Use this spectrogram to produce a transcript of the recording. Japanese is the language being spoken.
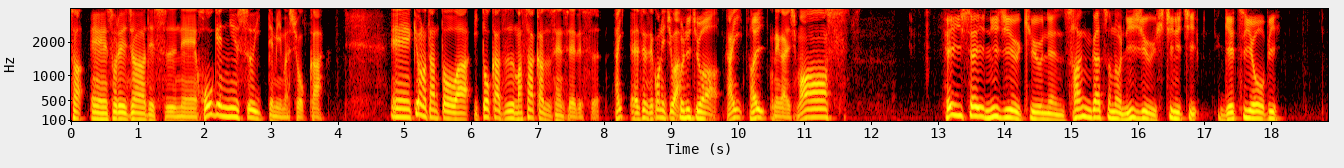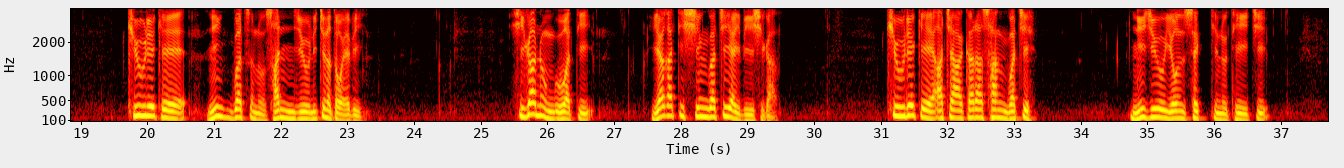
さあ、えー、それじゃあですね方言ニュースいってみましょうか、えー、今日の担当は糸数正和先生です。はい、えー、先生こんにちは。こんにちは。はいはい。お願いします。平成29年3月の27日月曜日。旧暦2月の30日のとえび日がぬんうわてやがて新月やいびいしが旧暦あちゃから3月。24節気のティーチ。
